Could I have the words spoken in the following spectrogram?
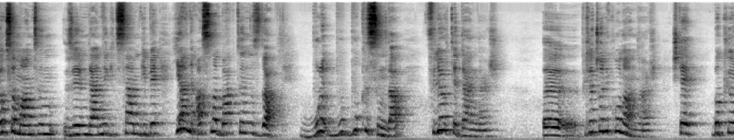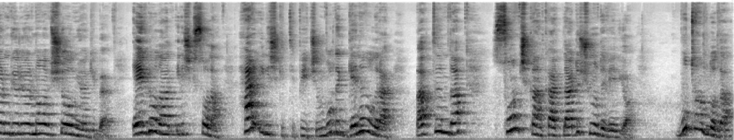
Yoksa mantığım üzerinden mi gitsem gibi. Yani aslında baktığımızda bu, bu, bu kısımda flört edenler, e, platonik olanlar, işte bakıyorum görüyorum ama bir şey olmuyor gibi. Evli olan, ilişkisi olan her ilişki tipi için burada genel olarak baktığımda son çıkan kartlarda şunu da veriyor. Bu tabloda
